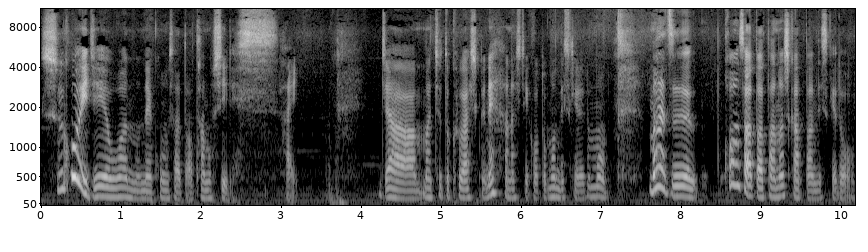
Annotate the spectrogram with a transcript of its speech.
すごい JO1 のねコンサートは楽しいです。はい。じゃあ、まあ、ちょっと詳しくね話していこうと思うんですけれどもまずコンサートは楽しかったんですけど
